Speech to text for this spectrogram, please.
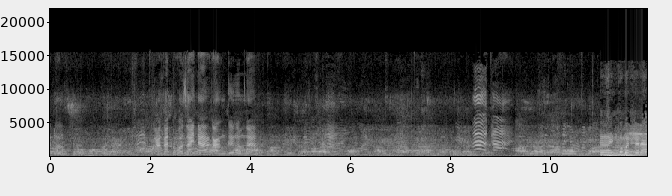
আতো কাঙ্গাত হজাই দা গাঙ্গে গমনা itu bandara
